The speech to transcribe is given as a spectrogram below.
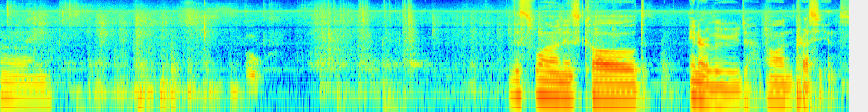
Um, Oh. This one is called Interlude on Prescience.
